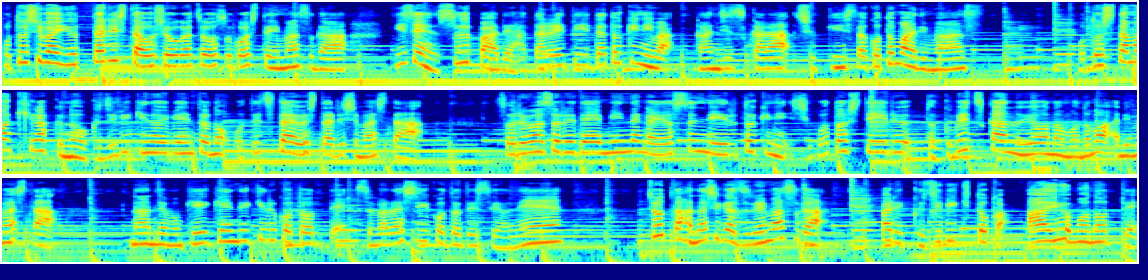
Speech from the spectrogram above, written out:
今年はゆったりしたお正月を過ごしていますが以前スーパーで働いていた時には元日から出勤したこともあります。お年玉企画のくじ引きのイベントのお手伝いをしたりしました。それはそれでみんなが休んでいる時に仕事している特別感のようなものもありました。何でも経験できることって素晴らしいことですよね。ちょっと話がずれますがやっぱりくじ引きとかああいうものって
